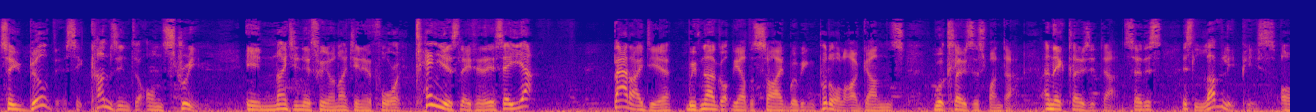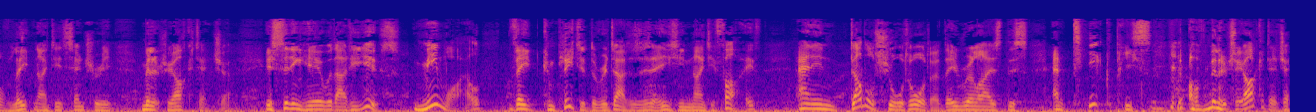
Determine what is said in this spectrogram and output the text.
So you build this, it comes into on stream in 1903 or 1904. Ten years later, they say, yeah, bad idea. We've now got the other side where we can put all our guns. We'll close this one down. And they close it down. So this, this lovely piece of late 19th century military architecture is sitting here without a use. Meanwhile, they completed the redoubt as in 1895. And in double short order, they realized this antique piece of military architecture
